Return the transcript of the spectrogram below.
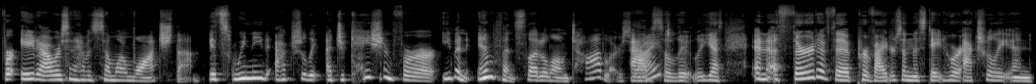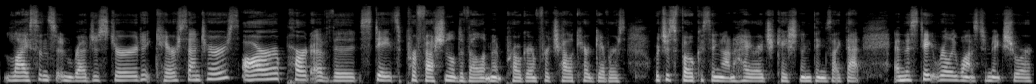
for eight hours and having someone watch them. It's, we need actually education for our, even infants, let alone toddlers, right? Absolutely. Yes. And a third of the providers in the state who are actually in licensed and registered care centers are part of the state's professional development program for child caregivers, which is focusing on higher education and things like that. And the state really wants to make sure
